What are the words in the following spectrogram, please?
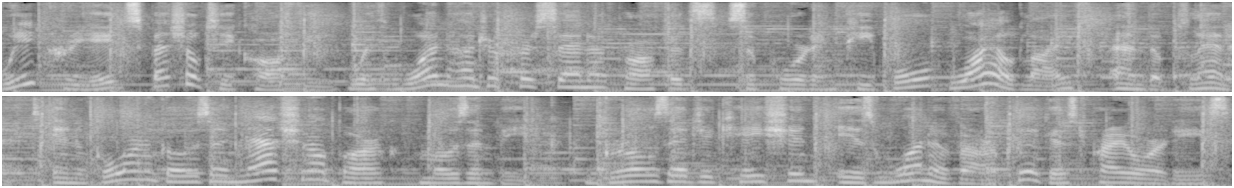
We create specialty coffee with 100% of profits supporting people, wildlife, and the planet in Gorongosa National Park, Mozambique. Girls' education is one of our biggest priorities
